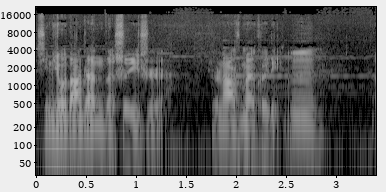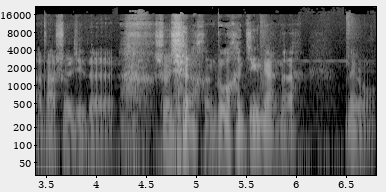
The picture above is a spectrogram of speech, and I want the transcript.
星球大战的设计师就是拉夫麦奎里，嗯，啊，他设计的设计了很多很经典的内容。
